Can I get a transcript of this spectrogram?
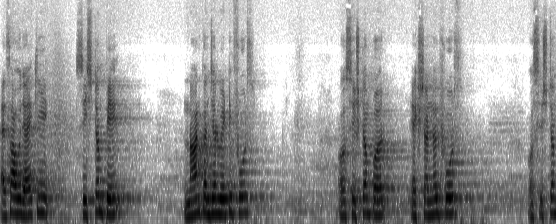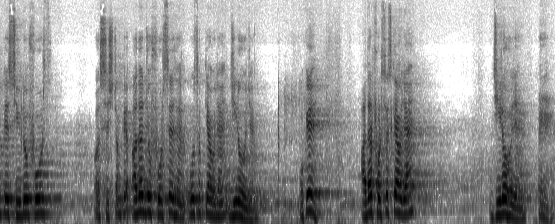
ऐसा हो जाए कि सिस्टम पे नॉन कंजर्वेटिव फोर्स और सिस्टम पर एक्सटर्नल फोर्स और सिस्टम पे सीडो फोर्स और सिस्टम पे अदर जो फोर्सेस हैं, वो सब क्या हो जाएँ? ज़ीरो हो जाएँ। ओके अदर फोर्सेस क्या हो जाएँ? ज़ीरो हो जाएँ।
